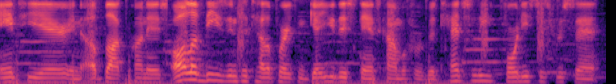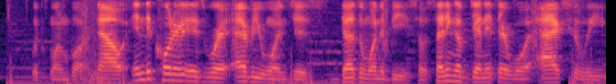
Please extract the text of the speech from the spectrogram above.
anti-air, an up block punish. All of these into teleport can get you this stance combo for potentially 46% with one bar. Now, in the corner is where everyone just doesn't want to be. So setting up Janet there will actually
